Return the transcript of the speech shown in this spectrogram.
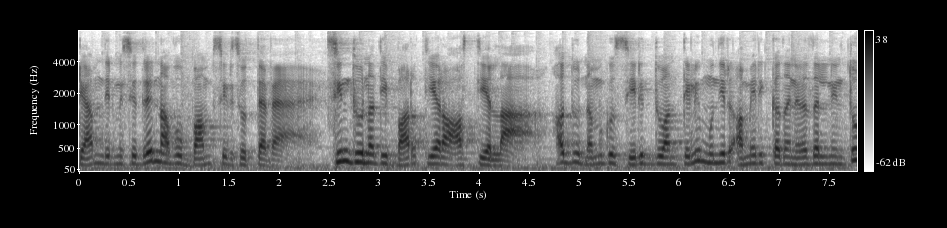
ಡ್ಯಾಮ್ ನಿರ್ಮಿಸಿದ್ರೆ ನಾವು ಬಾಂಬ್ ಸಿಡಿಸುತ್ತೇವೆ. ಸಿಂಧು ನದಿ ಭಾರತೀಯರ ಆಸ್ತಿಯಲ್ಲ. ಅದು ನಮಗೂ ಸೇರಿದ್ದು ಅಂತೇಳಿ ಮುನೀರ್ ಅಮೆರಿಕದ ನೆಲದಲ್ಲಿ ನಿಂತು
